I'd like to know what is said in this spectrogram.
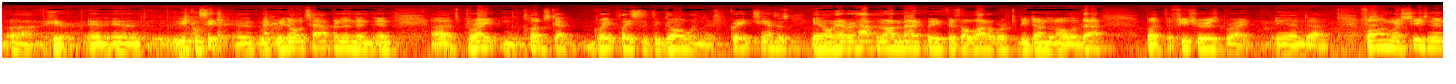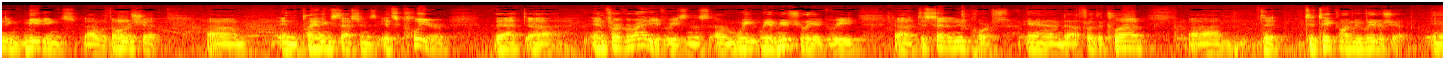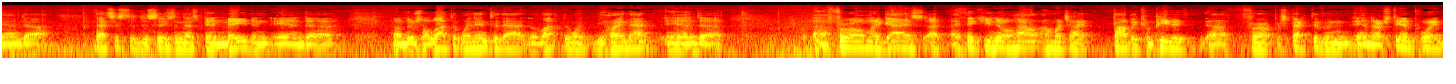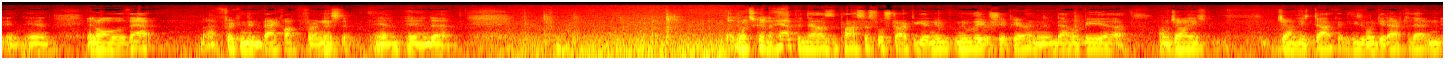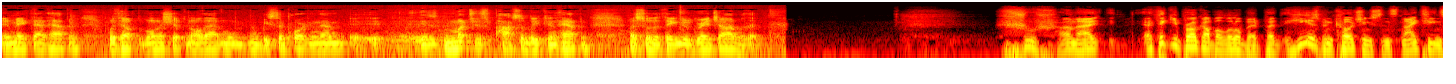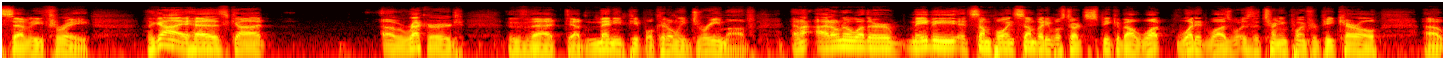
uh, here, and and you can see it. And we, we know what's happening, and, and uh, it's bright, and the club's got great places to go, and there's great chances. It don't ever happen automatically. There's a lot of work to be done, and all of that. But the future is bright. And uh, following our season-ending meetings uh, with ownership um, and planning sessions, it's clear that, uh, and for a variety of reasons, um, we, we have mutually agreed uh, to set a new course and uh, for the club um, to, to take on new leadership. And uh, that's just a decision that's been made, and, and uh, uh, there's a lot that went into that and a lot that went behind that. And for all my guys, I, I think you know how, how much I probably competed for our perspective and, and our standpoint and, and, and all of that. I freaking didn't back off for an instant. And, and uh, what's going to happen now is the process will start to get new new leadership here, and that will be uh, on Johnny's Johnny's docket. He's going to get after that and, and make that happen with help of ownership and all that, and we'll, we'll be supporting them as much as possibly can happen, uh, so that they can do a great job with it. Phew, I, I, I think you broke up a little bit, but he has been coaching since 1973. The guy has got a record that uh, many people could only dream of. And I, I don't know whether maybe at some point somebody will start to speak about what, what it was. What was the turning point for Pete Carroll? Uh,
